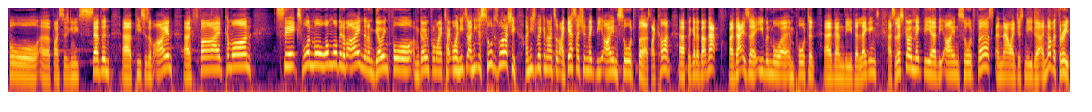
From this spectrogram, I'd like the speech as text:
four, five, six, you need seven pieces of iron. five, come on. Six. One more. One more bit of iron. Then I'm going for. I'm going for my attack. Oh, I need. To, I need a sword as well. Actually, I need to make an iron sword. I guess I should make the iron sword first. I can't uh, forget about that. Uh, that is uh, even more uh, important uh, than the the leggings. Uh, so let's go and make the the iron sword first. And now I just need another three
